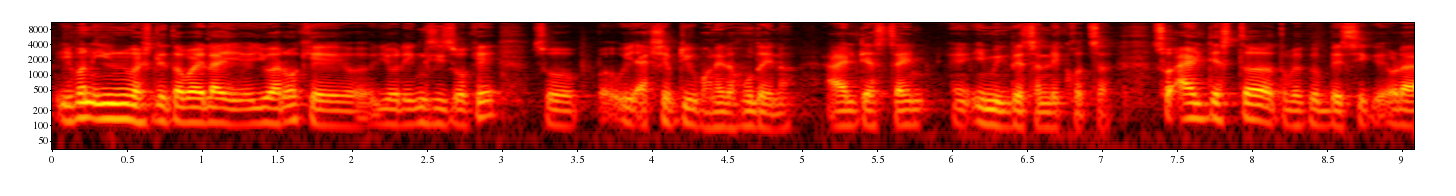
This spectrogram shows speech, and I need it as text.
even युनिभर्सिटीले तपाईँलाई युआर ओके यो English is okay so we accept you भनेर हुँदैन। आइएल टेस्ट चाहिँ इमिग्रेसनले खोज्छ। सो आइएल टेस्ट त तपाईँको बेसिक एउटा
